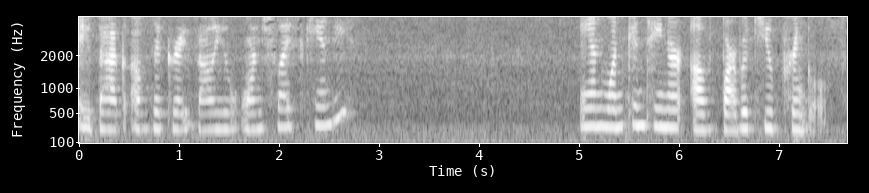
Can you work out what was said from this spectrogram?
a bag of the Great Value Orange Slice Candy, and one container of barbecue Pringles.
